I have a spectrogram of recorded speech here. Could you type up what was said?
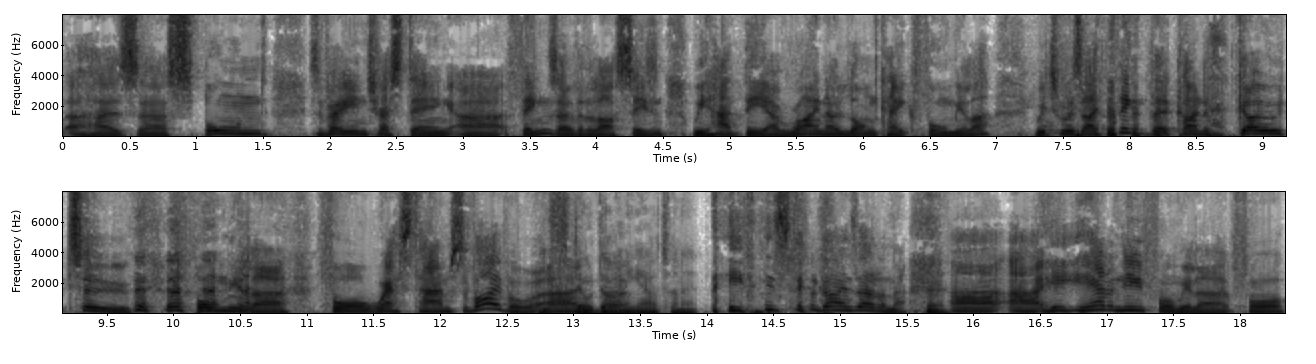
uh, has uh, spawned some very interesting uh, things over the last season. We had the uh, Rhino Long Cake formula, which was, I think, the kind of go-to formula for West Ham survival. He's still And, uh, dining out on it. he still dines out on that. uh, uh, he, he had a new formula for.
